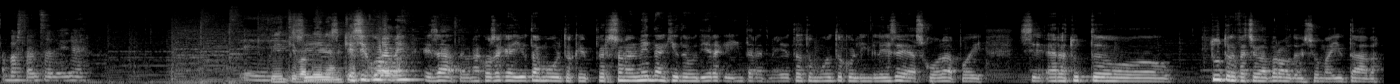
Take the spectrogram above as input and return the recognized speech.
abbastanza bene. E- Quindi ti va Sì, bene anche sicuramente, esatto, è una cosa che aiuta molto, che personalmente anch'io devo dire che internet mi ha aiutato molto con l'inglese e a scuola poi era tutto, tutto che faceva brodo, insomma, aiutava.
